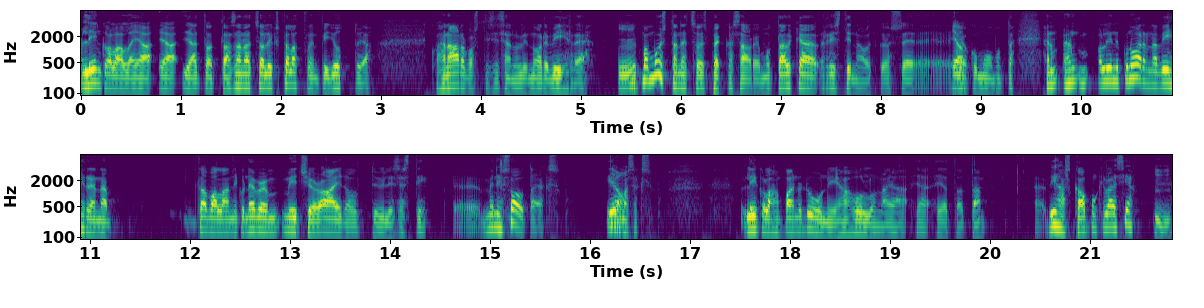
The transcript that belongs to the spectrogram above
Linkolalle ja, ja, ja tota, sanoi, että se oli yksi pelottavimpia juttuja, kun hän arvosti, siis hän oli nuori vihreä. Mm. Nyt mä muistan, että se olisi Pekka Sauri, mutta älkää ristiinnaulitko, jos se Joo. Joku muu. Mutta hän, hän oli niin kuin nuorena vihreänä tavallaan niin kuin Never Meet Your Idol tyylisesti, meni soutajaksi ilmaiseksi. Linkolahan painoi duuni ihan hulluna ja, ja, ja tota, vihas kaupunkilaisia, Mm.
